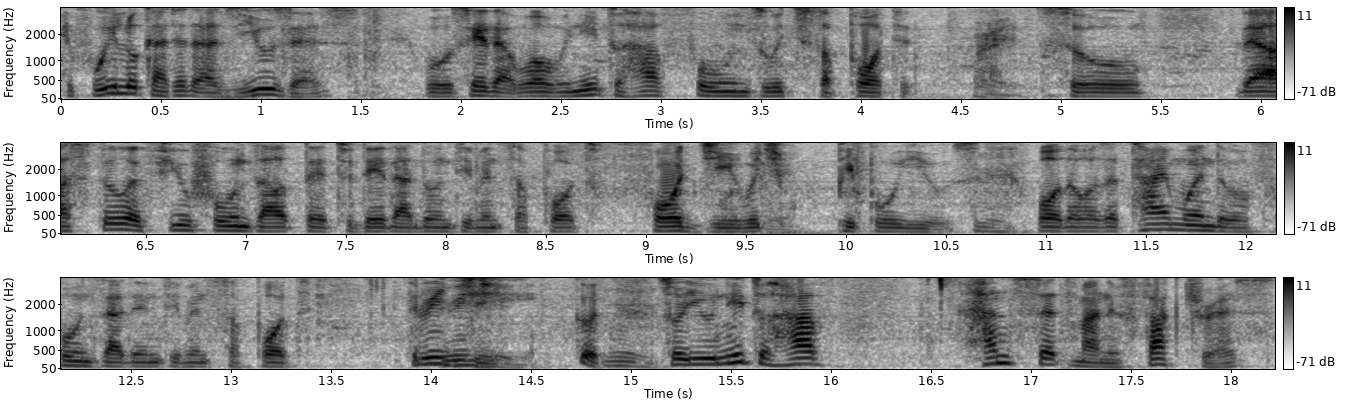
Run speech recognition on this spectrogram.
If we look at it as users, we'll say that, well, we need to have phones which support it. Right. So there are still a few phones out there today that don't even support 4G, which people use. Well, there was a time when there were phones that didn't even support 3G. 3G. Good. So you need to have handset manufacturers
